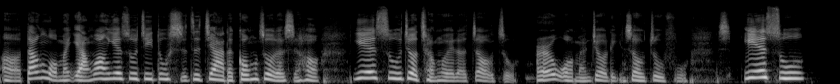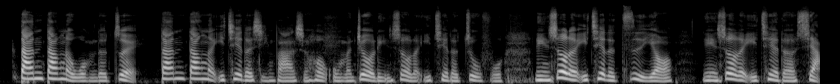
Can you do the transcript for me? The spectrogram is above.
呃，当我们仰望耶稣基督十字架的工作的时候，耶稣就成为了咒诅，而我们就领受祝福。耶稣担当了我们的罪。担当了一切的刑罚的时候，我们就领受了一切的祝福，领受了一切的自由，领受了一切的享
